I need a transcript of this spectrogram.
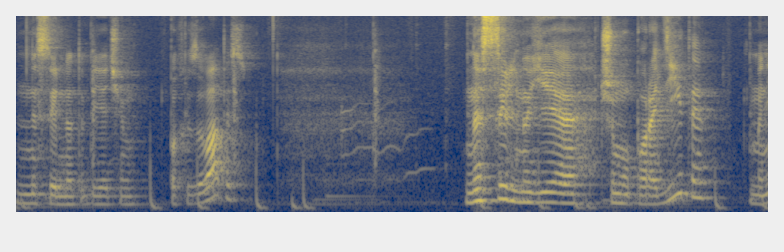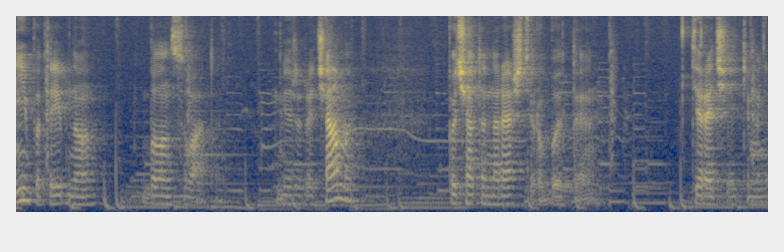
не сильно тобі є чим похизуватись, не сильно є чому порадіти, мені потрібно балансувати між речами, почати нарешті робити ті речі, які мені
